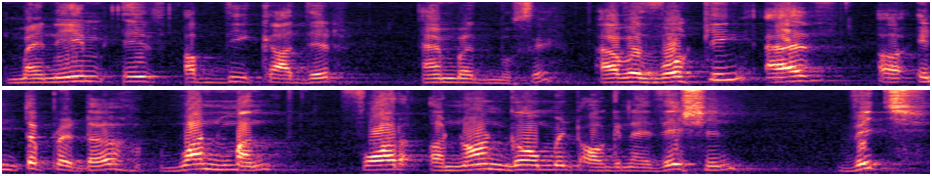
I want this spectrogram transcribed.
My name is Abdi Kadir Ahmed Muse. I was working as an interpreter one month for a non-government organization which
